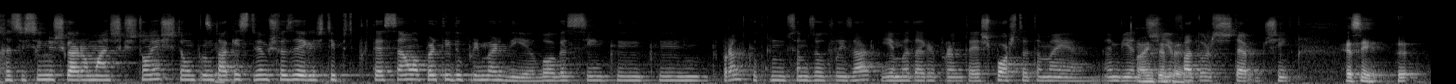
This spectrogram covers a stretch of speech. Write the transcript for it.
raciocínio, chegaram mais questões. Estão a perguntar Sim. aqui se devemos fazer este tipo de proteção a partir do primeiro dia, logo assim que, que, pronto, que começamos a utilizar e a madeira pronto, é exposta também a ambientes e a fatores externos. Sim. É assim, uh,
